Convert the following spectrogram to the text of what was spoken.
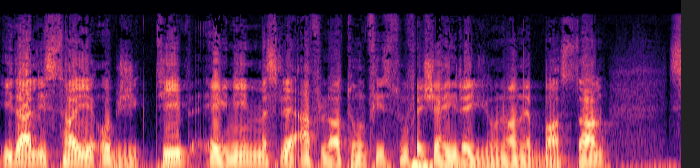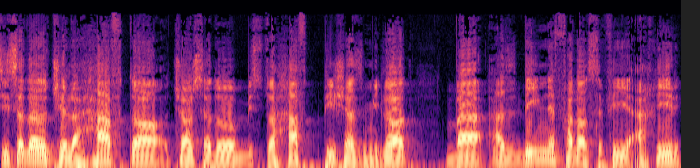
ایدئالیست های ابژکتیو عینی مثل افلاتون فیلسوف شهیر یونان باستان 347 تا 427 پیش از میلاد و از بین فلاسفه اخیر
